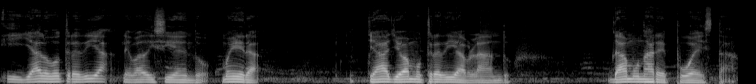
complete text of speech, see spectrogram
y ya los dos o tres días le va diciendo, mira, ya llevamos tres días hablando, dame una respuesta.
